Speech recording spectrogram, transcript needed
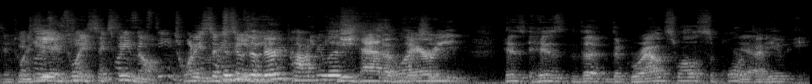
in In 20 in 2016, 2016, no. 2016. 2016. Because he was a very populist He had a election. very his his the the groundswell of support Yeah. that he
